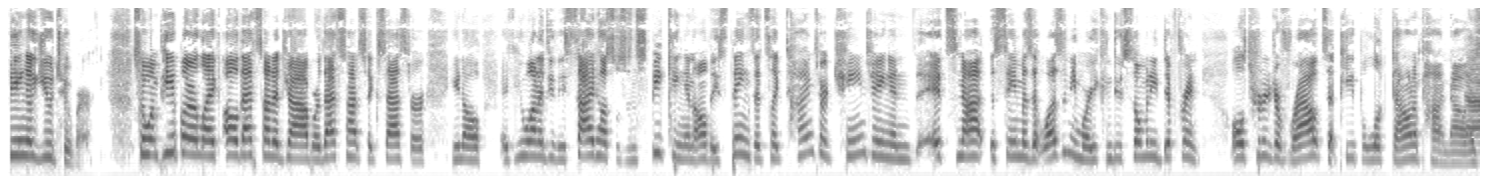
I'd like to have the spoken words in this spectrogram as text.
being a YouTuber. So when people are like, oh, that's not a job or that's not success, or, you know, if you want to do these side hustles and speaking and all these things, it's like times are changing and it's not the same as it was anymore. You can do so many different alternative routes that people look down upon now Yes.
